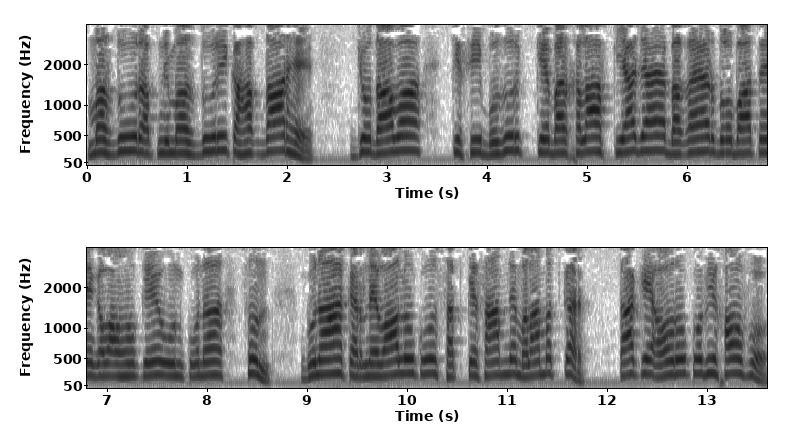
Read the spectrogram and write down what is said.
مزدور اپنی مزدوری کا حقدار ہے۔ جو دعوی کسی بزرگ کے برخلاف کیا جائے بغیر دو باتیں گواہوں کے ان کو نہ سن۔ گناہ کرنے والوں کو سب کے سامنے ملامت کر تاکہ اوروں کو بھی خوف ہو۔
